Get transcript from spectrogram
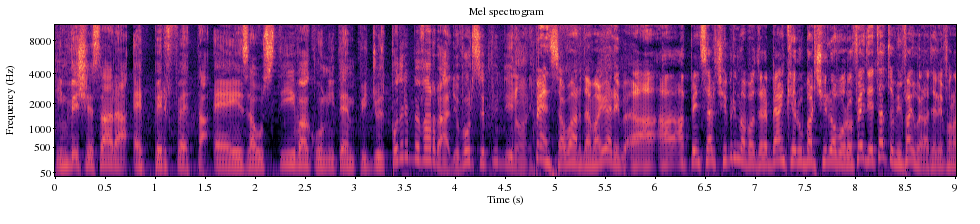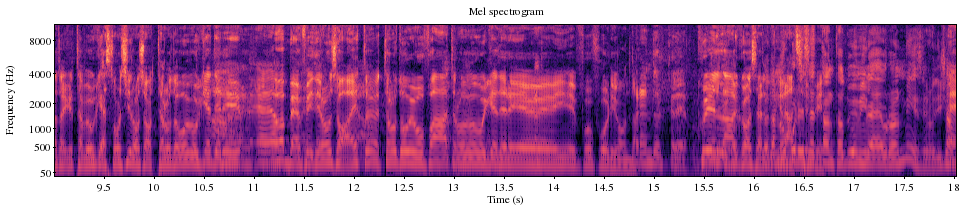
Invece Sara è perfetta, è esaustiva con i tempi giusti. Potrebbe far radio, forse più di noi. Pensa, guarda, magari a, a- a pensarci prima potrebbe anche rubarci il lavoro. Fede, tanto mi fai quella telefonata che ti avevo chiesto? Sì, lo so, te lo dovevo chiedere. Ah, eh, vabbè, Fede, lo so, eh, te, te lo dovevo fare, te lo dovevo chiedere eh, fu- fuori onda. Prendo il telefono. Quella cosa lì. danno pure grazie, Fede. 72.000 euro al mese, lo diciamo.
